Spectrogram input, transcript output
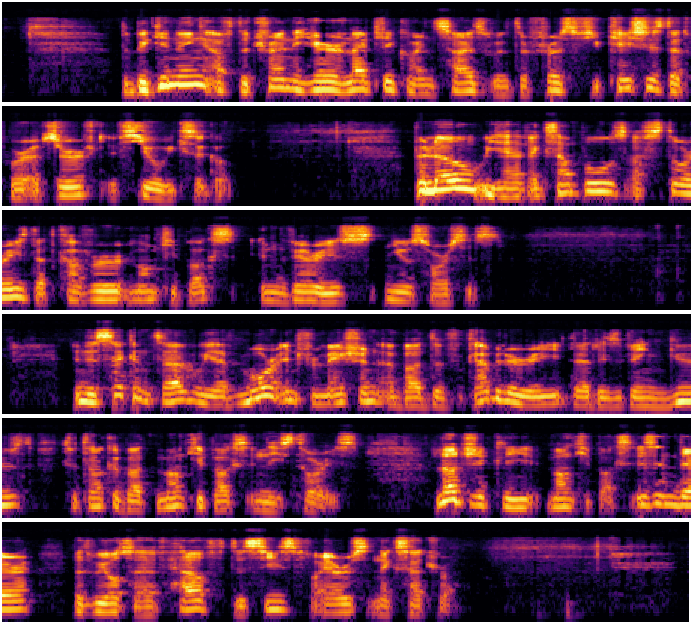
The beginning of the trend here likely coincides with the first few cases that were observed a few weeks ago. Below, we have examples of stories that cover monkeypox in various news sources. In the second tab, we have more information about the vocabulary that is being used to talk about monkeypox in these stories. Logically, monkeypox is in there, but we also have health, disease, virus, and etc.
